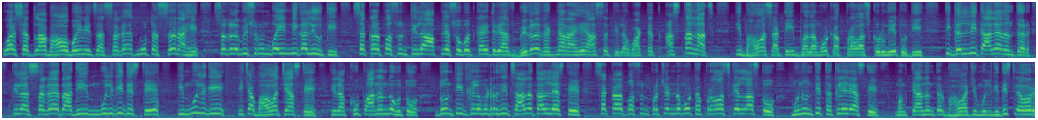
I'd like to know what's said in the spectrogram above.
वर्षातला भावा बहिणीचा सगळ्यात मोठा सण आहे. सगळं विसरून बहीण निघाली होती. सकाळपासून तिला आपल्यासोबत काहीतरी आज वेगळं घडणार आहे असं तिला वाटत असतानाच ती भावासाठी भला मोठा प्रवास करून येत होती. ती गल्लीत आल्यानंतर तिला सगळ्यात आधी मुलगी दिसते. ती मुलगी तिच्या भावाची असते. तिला खूप आनंद होतो. दोन तीन किलोमीटर ती चालत आलेली असते. सकाळपासून प्रचंड मोठा प्रवास केला असतो. म्हणून ती थकलेली असते. मग त्यानंतर भावाची मुलगी दिसल्यावर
